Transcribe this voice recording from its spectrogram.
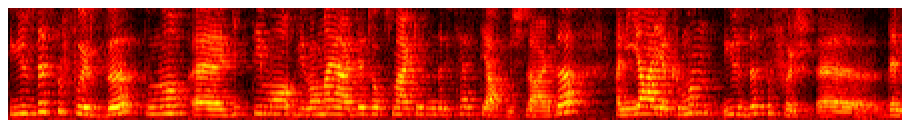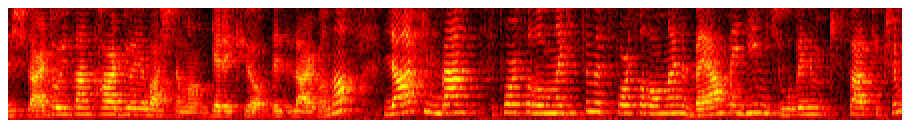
yüzde sıfırdı. Bunu e, gittiğim o Vivamayer Detox Merkezi'nde bir test yapmışlardı. Hani yağ yakımın yüzde sıfır e, demişlerdi. O yüzden kardiyoya başlaman gerekiyor dediler bana. Lakin ben spor salonuna gittim ve spor salonlarını beğenmediğim için bu benim kişisel fikrim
